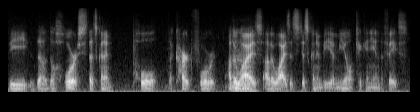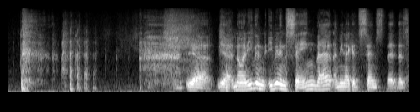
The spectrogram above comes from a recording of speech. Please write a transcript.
the, the, the horse that's going to pull the cart forward. Mm. Otherwise, otherwise it's just going to be a mule kicking you in the face. yeah yeah no and even even in saying that i mean i could sense that that's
